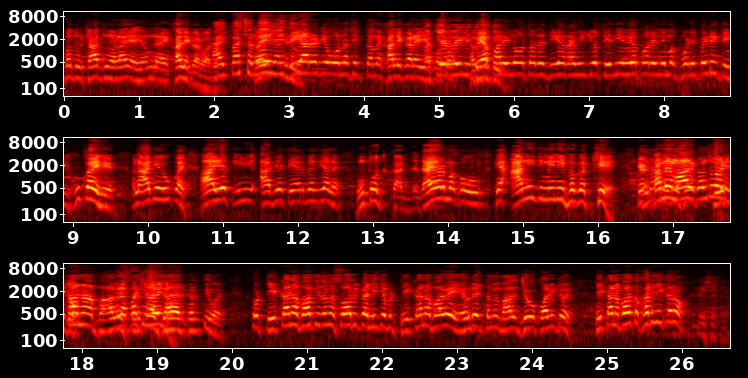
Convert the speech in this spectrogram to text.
બધું સાધનો લાવીએ છીએ અમને ખાલી કરવા. આજ DRA જેવો નથી તમે ખાલી કરાવી વેપારી વેપારીનો અત્યારે જીઆર આવી ગયો તે દી વેપારીની મગફળી પડી હતી હુકાય છે. અને આજે હુકાય. આ એક ઈ આ જે ચેરમેન છે ને હું તો જાહેરમાં કહું કે આની જ મિની ભગત છે. કે તમે માલ ટેકાના ભાવે પછી સરકાર જાહેર કરતી હોય. તો ટેકાના ભાવથી તમે સો રૂપિયા નીચે પણ ટેકાના ભાવે એવરેજ તમે માલ જેવો ક્વોલિટી હોય. ટેકાના ભાવે તો ખરીદી કરો. શકે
